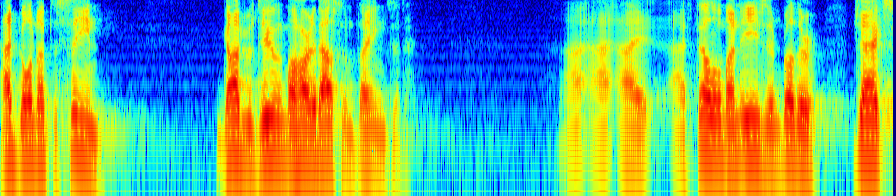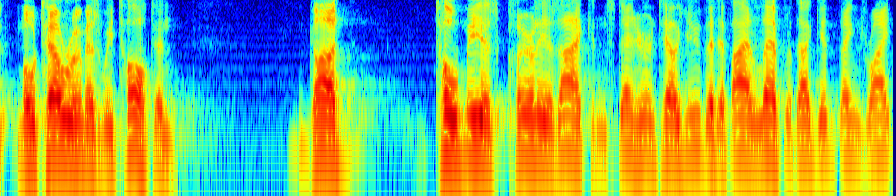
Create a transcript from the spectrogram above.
I'd gone up to see him. God was dealing with my heart about some things, and I, I, I fell on my knees in Brother Jack's motel room as we talked, and God told me as clearly as I can stand here and tell you that if I left without getting things right,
